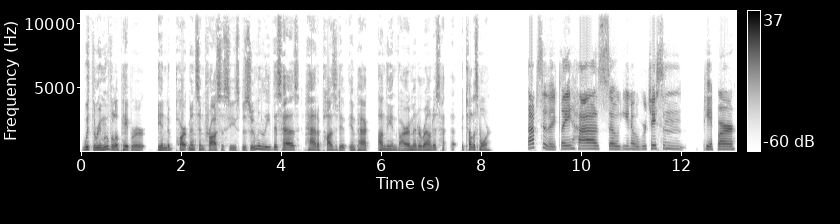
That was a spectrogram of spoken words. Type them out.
With the removal of paper in departments and processes, presumably this has had a positive impact on the environment around us. Uh, tell us more. Absolutely has. So, you know, reducing paper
